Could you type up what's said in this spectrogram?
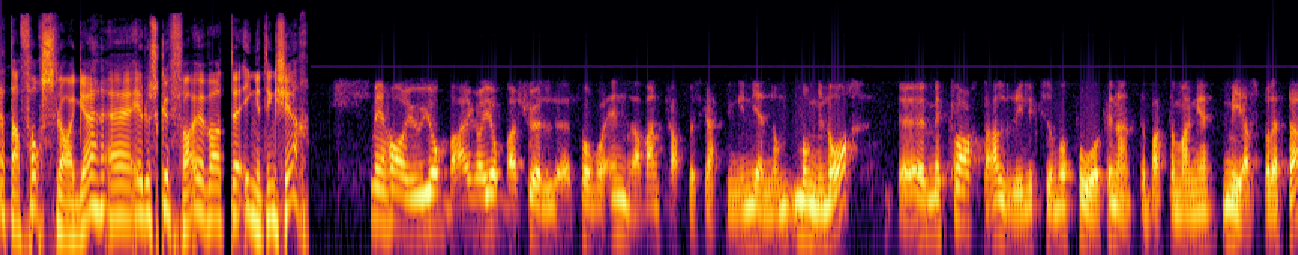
dette forslaget. Er du skuffa over at ingenting skjer? Vi har jo jobbet, Jeg har jobba selv for å endre vannkraftbeskatningen gjennom mange år. Eh, vi klarte aldri liksom å få Finansdepartementet med oss på dette.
